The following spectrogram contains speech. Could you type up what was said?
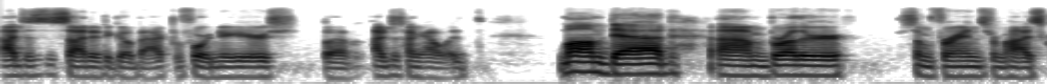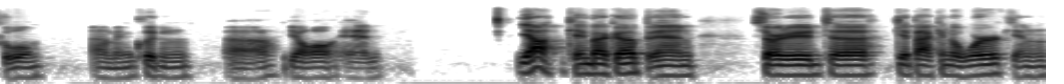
I just decided to go back before New Year's. But I just hung out with mom, dad, um, brother, some friends from high school, um, including uh, y'all, and yeah, came back up and started to get back into work and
